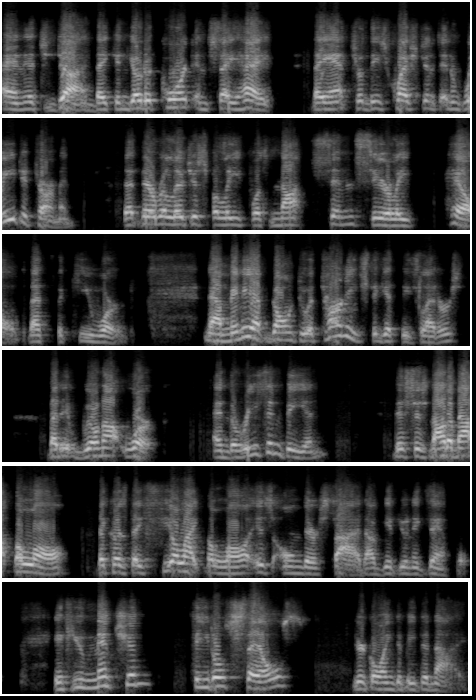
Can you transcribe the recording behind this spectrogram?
and it's done. They can go to court and say, hey, they answered these questions, and we determined that their religious belief was not sincerely held. That's the key word. Now, many have gone to attorneys to get these letters, but it will not work. And the reason being, this is not about the law because they feel like the law is on their side. I'll give you an example. If you mention fetal cells, you're going to be denied.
